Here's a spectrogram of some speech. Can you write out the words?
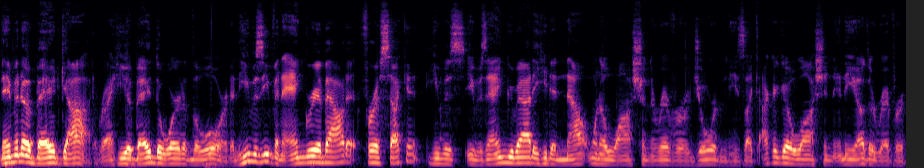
Naaman obeyed God, right? He obeyed the word of the Lord, and he was even angry about it for a second. He was he was angry about it. He did not want to wash in the river of Jordan. He's like, I could go wash in any other river,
